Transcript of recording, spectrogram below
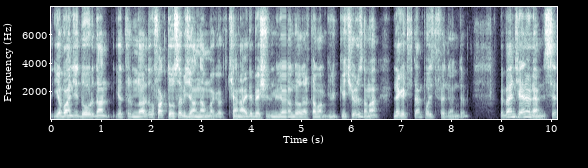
yabancı doğrudan yatırımlarda ufak da olsa bir canlanma gördük. Yani ayda 500 milyon dolar tamam gülüp geçiyoruz ama negatiften pozitife döndü. Ve bence en önemlisi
